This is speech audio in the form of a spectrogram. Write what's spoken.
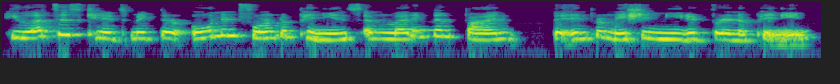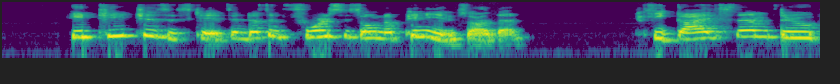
He lets his kids make their own informed opinions and letting them find the information needed for an opinion. He teaches his kids and doesn't force his own opinions on them. He guides them through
